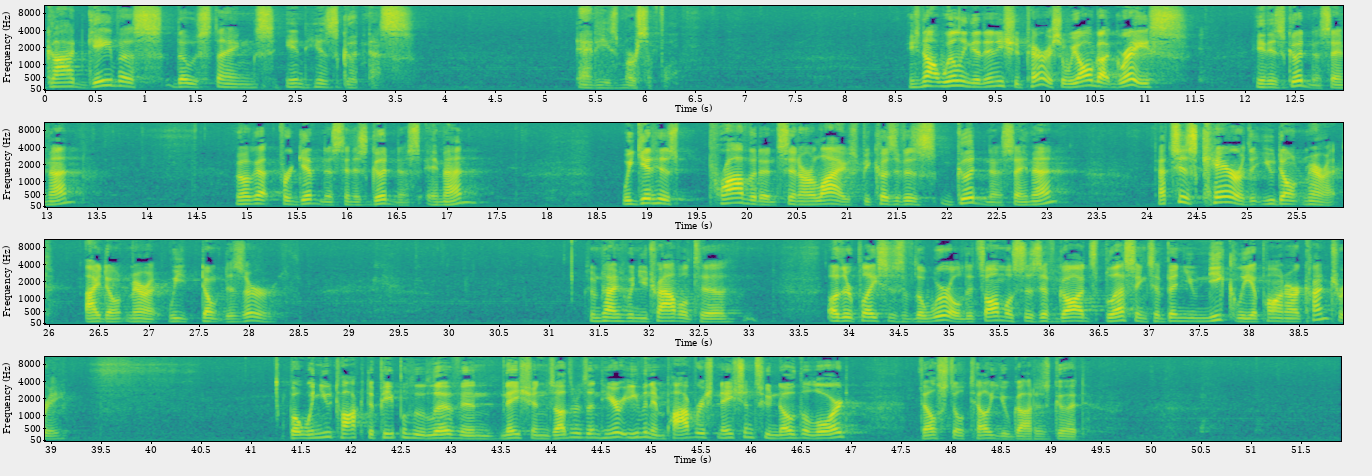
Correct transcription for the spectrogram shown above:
God gave us those things in His goodness and He's merciful. He's not willing that any should perish. So we all got grace in His goodness. Amen? We all got forgiveness in His goodness. Amen? We get His providence in our lives because of His goodness. Amen? That's His care that you don't merit. I don't merit. We don't deserve. Sometimes when you travel to other places of the world. It's almost as if God's blessings have been uniquely upon our country. But when you talk to people who live in nations other than here, even impoverished nations who know the Lord, they'll still tell you God is good.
